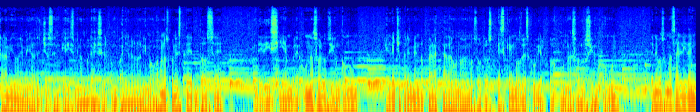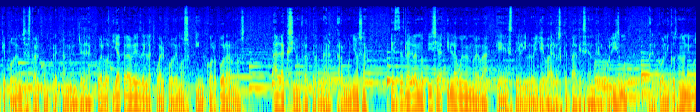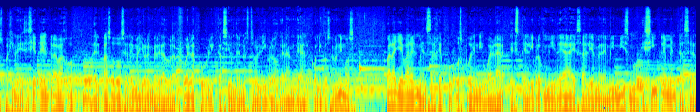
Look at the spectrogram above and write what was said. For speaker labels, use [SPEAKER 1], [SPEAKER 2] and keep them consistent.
[SPEAKER 1] tal amigos y amigas de Justin Case? Mi nombre es el compañero anónimo. Vámonos con este 12 de diciembre, una solución común. El hecho tremendo para cada uno de nosotros es que hemos descubierto una solución común. Tenemos una salida en que podemos estar completamente de acuerdo y a través de la cual podemos incorporarnos a la acción fraternal armoniosa. Esta es la gran noticia y la buena nueva que este libro lleva a los que padecen de alcoholismo. Alcohólicos Anónimos, página 17. El trabajo del paso 12 de mayor envergadura fue la publicación de nuestro libro grande Alcohólicos Anónimos. Para llevar el mensaje pocos pueden igualar este libro. Mi idea es salirme de mí mismo y simplemente hacer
